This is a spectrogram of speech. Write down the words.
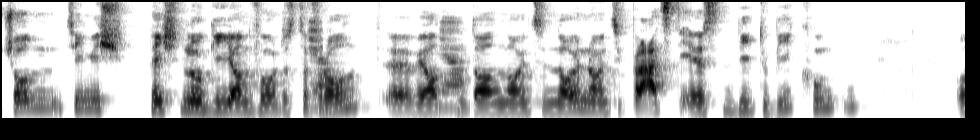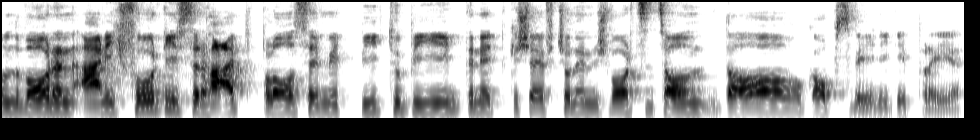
schon ziemlich Technologie an vorderster ja. Front. Äh, wir hatten ja. dann 1999 bereits die ersten B2B-Kunden und waren eigentlich vor dieser Hype-Blase mit B2B-Internetgeschäft schon in den schwarzen Zahlen. Da gab es wenige Player.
